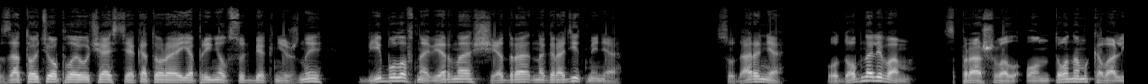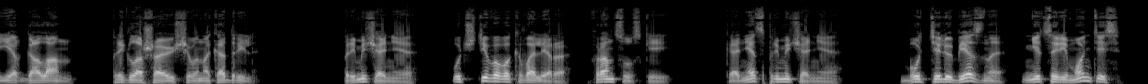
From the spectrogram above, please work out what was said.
«За то теплое участие, которое я принял в судьбе княжны, Бибулов, наверное, щедро наградит меня». «Сударыня, удобно ли вам?» — спрашивал он тоном кавальер Галан, приглашающего на кадриль. Примечание. Учтивого кавалера. Французский. Конец примечания. Будьте любезны, не церемоньтесь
